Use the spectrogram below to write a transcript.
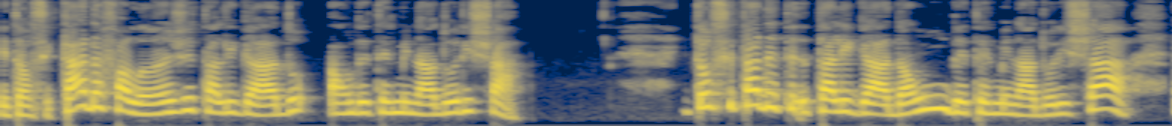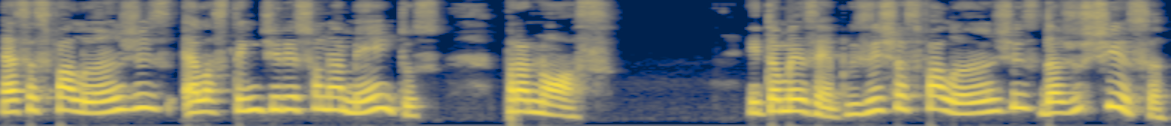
Então, se cada falange está ligado a um determinado orixá. Então, se está tá ligado a um determinado orixá, essas falanges elas têm direcionamentos para nós. Então, exemplo, existem as falanges da justiça.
